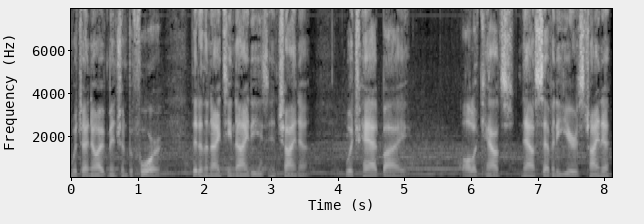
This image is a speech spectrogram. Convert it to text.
which I know I've mentioned before, that in the 1990s in China, which had by all accounts now 70 years, China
